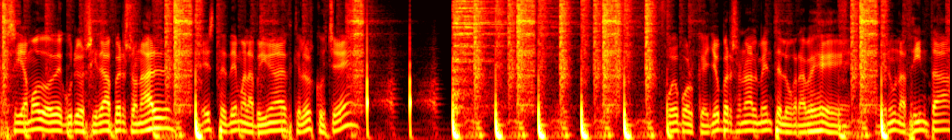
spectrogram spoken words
Así a modo de curiosidad personal, este tema la primera vez que lo escuché fue porque yo personalmente lo grabé en una cinta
